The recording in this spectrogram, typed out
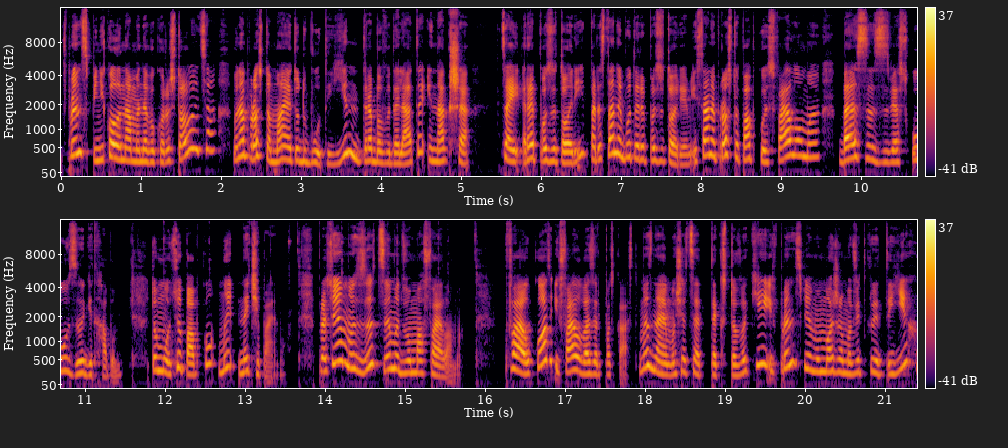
в принципі, ніколи нами не використовується, вона просто має тут бути. Її не треба видаляти, інакше цей репозиторій перестане бути репозиторієм і стане просто папкою з файлами без зв'язку з GitHub. Тому цю папку ми не чіпаємо. Працюємо з цими двома файлами. Файл код і файл Weather Podcast. Ми знаємо, що це текстовики, і, в принципі, ми можемо відкрити їх,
